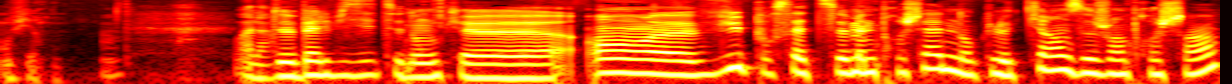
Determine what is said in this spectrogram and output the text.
environ. hein. Voilà. de belles visites donc euh, en vue pour cette semaine prochaine, donc le 15 juin prochain,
